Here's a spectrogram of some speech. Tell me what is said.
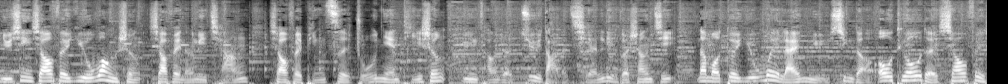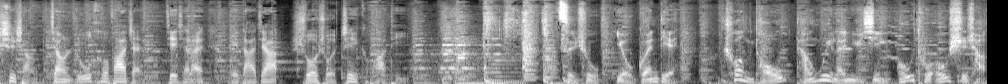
女性消费欲旺盛，消费能力强，消费频次逐年提升，蕴藏着巨大的潜力和商机。那么，对于未来女性的 O2O 的消费市场将如何发展？接下来给大家说说这个话题。此处有观点，创投谈未来女性 O2O 市场。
